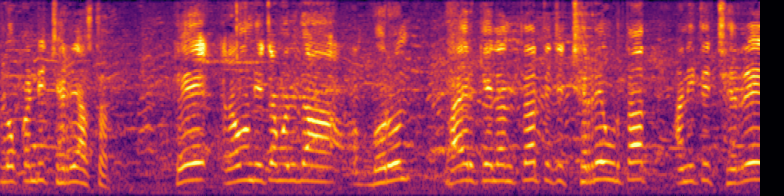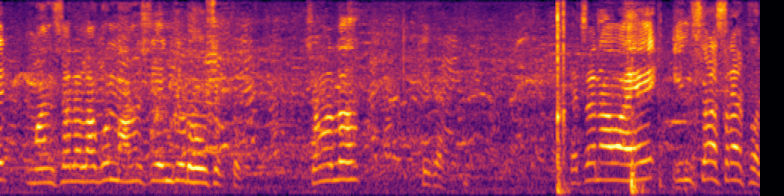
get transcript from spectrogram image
लोखंडी छर्रे असतात. हे राऊंड याच्यामध्ये जा- भरून फायर केल्यानंतर त्याचे छर्रे उडतात आणि ते छर्रे माणसाला लागून माणूस इंजुर्ड होऊ शकतो. समजलं? ठीक आहे. त्याचं नाव आहे INSAS rifle.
